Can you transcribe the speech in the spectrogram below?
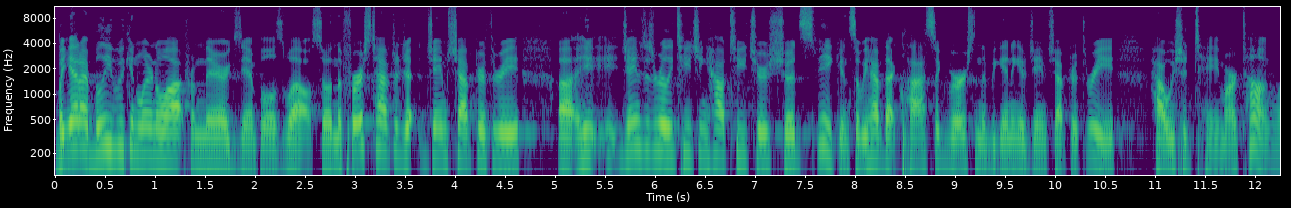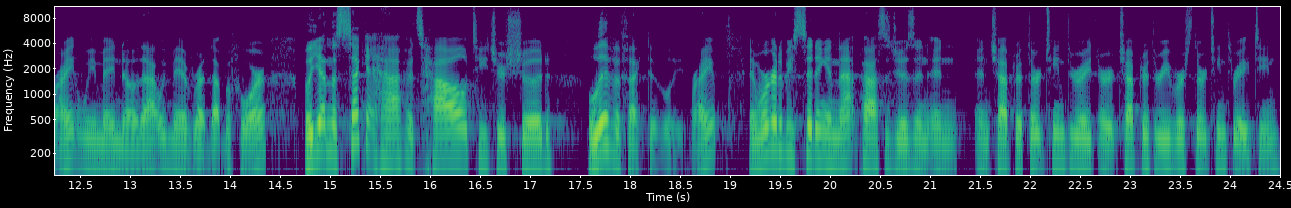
but yet I believe we can learn a lot from their example as well. So, in the first half of James chapter 3, uh, he, he, James is really teaching how teachers should speak. And so, we have that classic verse in the beginning of James chapter 3, how we should tame our tongue, right? We may know that, we may have read that before. But yet, in the second half, it's how teachers should live effectively, right? And we're going to be sitting in that passages in, in, in chapter 13 through 8, or chapter 3, verse 13 through 18.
